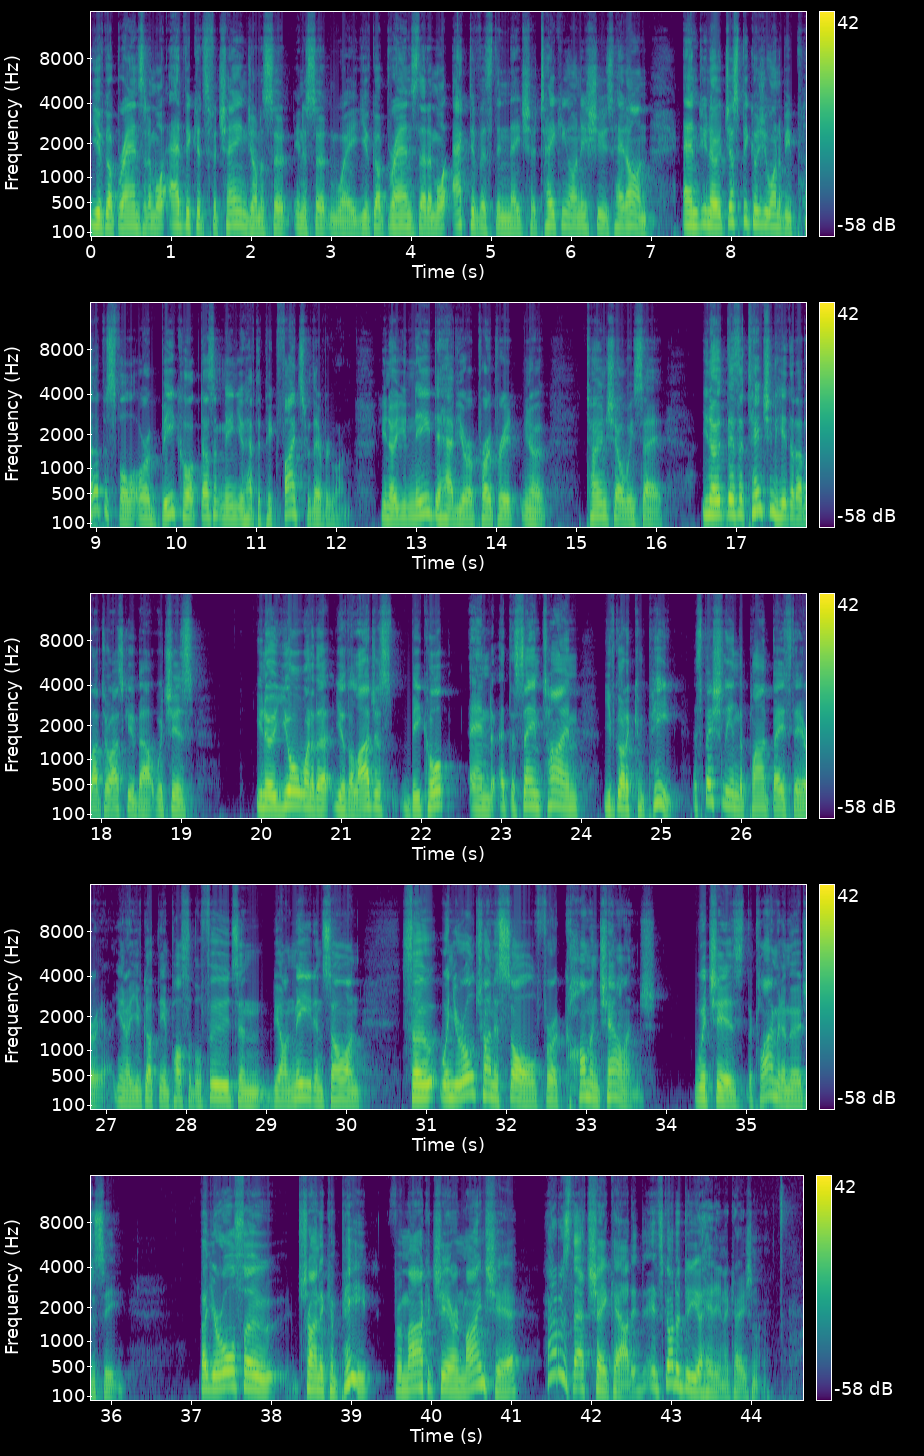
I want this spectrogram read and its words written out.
You've got brands that are more advocates for change on a certain, in a certain way. You've got brands that are more activist in nature, taking on issues head on. And you know, just because you want to be purposeful or a B Corp doesn't mean you have to pick fights with everyone. You know, you need to have your appropriate, you know, tone, shall we say. You know, there's a tension here that I'd love to ask you about, which is, you know, you're one of the you're the largest B Corp, and at the same time, you've got to compete especially in the plant based area. You know, you've got the impossible foods and beyond meat and so on. So when you're all trying to solve for a common challenge, which is the climate emergency, but you're also trying to compete for market share and mind share, How does that shake out? It, has got to do your head in occasionally.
